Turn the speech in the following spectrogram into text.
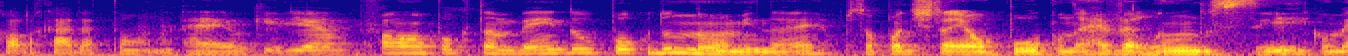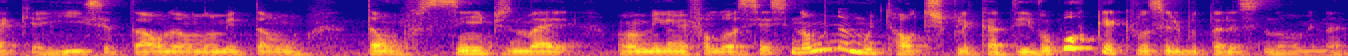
colocado à tona. É, eu queria falar um pouco também do pouco do nome, né? Só pode estranhar um pouco, né? Revelando ser, como é que é isso e tal, não é um nome tão, tão simples, mas uma amiga me falou assim, esse nome não é muito autoexplicativo, por que, que vocês botaram esse nome, né?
